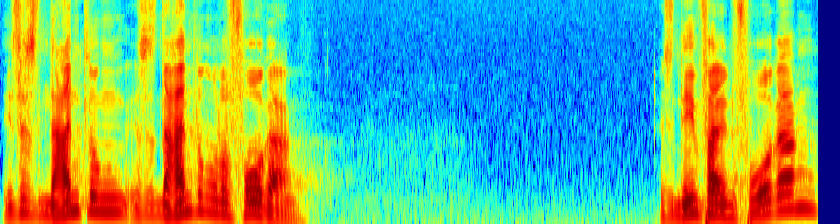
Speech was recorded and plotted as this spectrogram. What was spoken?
Ist es eine Handlung, ist es eine Handlung oder ein Vorgang? Das ist in dem Fall ein Vorgang.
